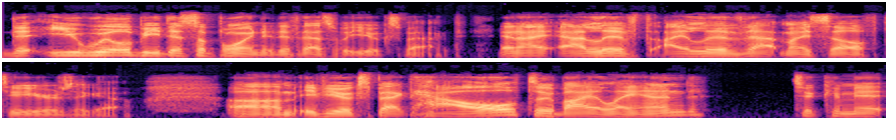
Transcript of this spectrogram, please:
that you will be disappointed if that's what you expect. And I, I lived I lived that myself two years ago. Um, if you expect Howl to buy land to commit,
